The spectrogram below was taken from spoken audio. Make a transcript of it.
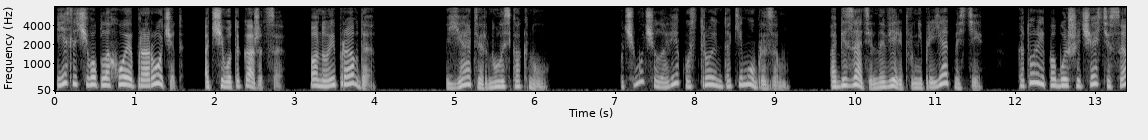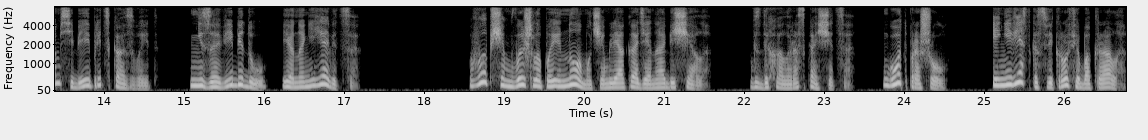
Если чего плохое пророчат, от чего-то кажется, оно и правда. Я отвернулась к окну. Почему человек устроен таким образом? Обязательно верит в неприятности, которые по большей части сам себе и предсказывает. Не зови беду, и она не явится. В общем, вышло по-иному, чем Леокадия наобещала, вздыхала рассказчица. Год прошел, и невестка свекровь обокрала.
